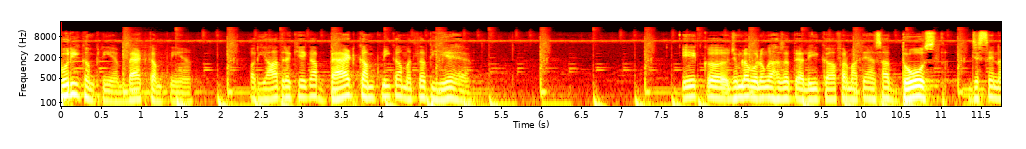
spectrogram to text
بری کمپنی ہے بیڈ کمپنی ہے۔ اور یاد رکھیے گا بیڈ کمپنی کا مطلب یہ ہے، ایک جملہ بولوں گا حضرت علی کا، فرماتے ہیں، ایسا دوست جس سے نہ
